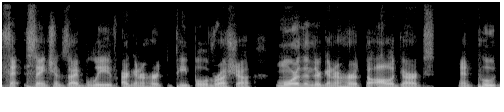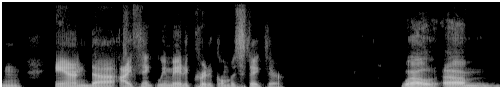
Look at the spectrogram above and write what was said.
th- sanctions, I believe, are going to hurt the people of Russia more than they're going to hurt the oligarchs and Putin and uh, I think we made a critical mistake there. Well, um,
